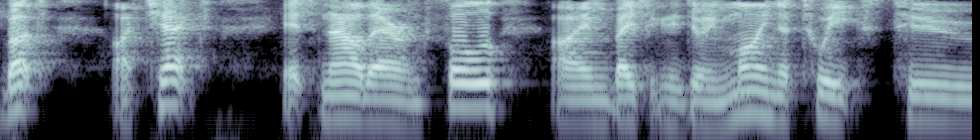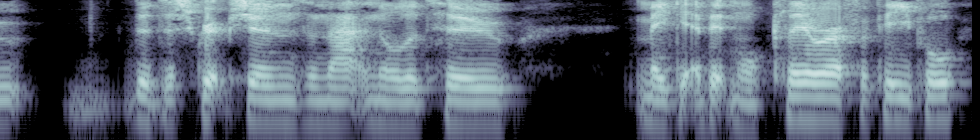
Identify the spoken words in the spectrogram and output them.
But I've checked, it's now there in full. I'm basically doing minor tweaks to the descriptions and that in order to make it a bit more clearer for people.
